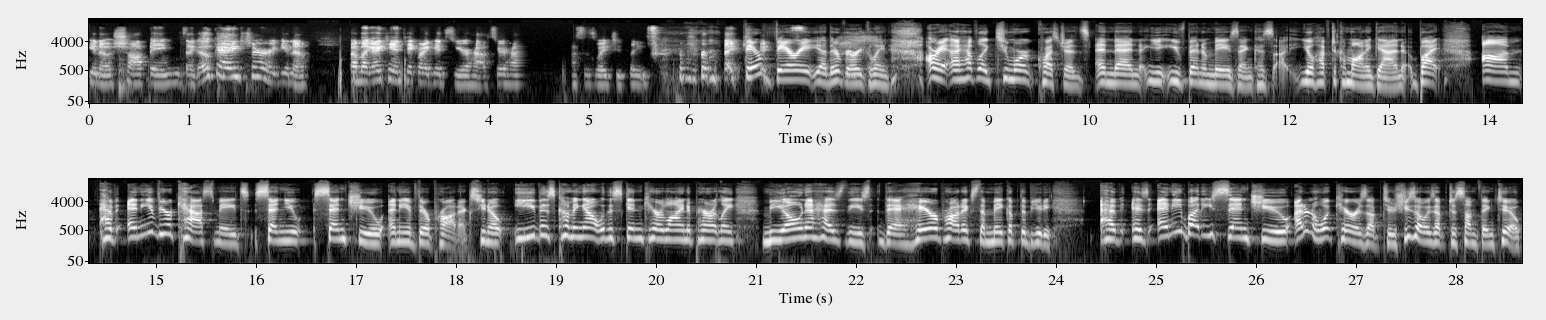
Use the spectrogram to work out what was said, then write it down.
you know, shopping. He's like, okay, sure. You know, I'm like, I can't take my kids to your house. Your house is way too clean for, for my They're kids. very, yeah, they're very clean. All right, I have like two more questions, and then you, you've been amazing because you'll have to come on again. But um, have any of your castmates send you sent you any of their products? You know, Yve is coming out with a skincare line. Apparently, Miona has these the hair products, the makeup, the beauty. Have has anybody sent you? I don't know what Kara's up to. She's always up to something too.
